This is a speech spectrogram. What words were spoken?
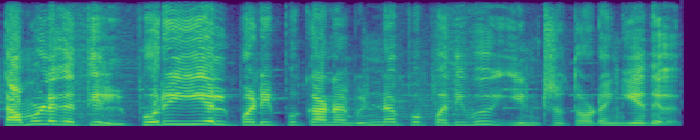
தமிழகத்தில் பொறியியல் படிப்புக்கான விண்ணப்ப பதிவு இன்று தொடங்கியது.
